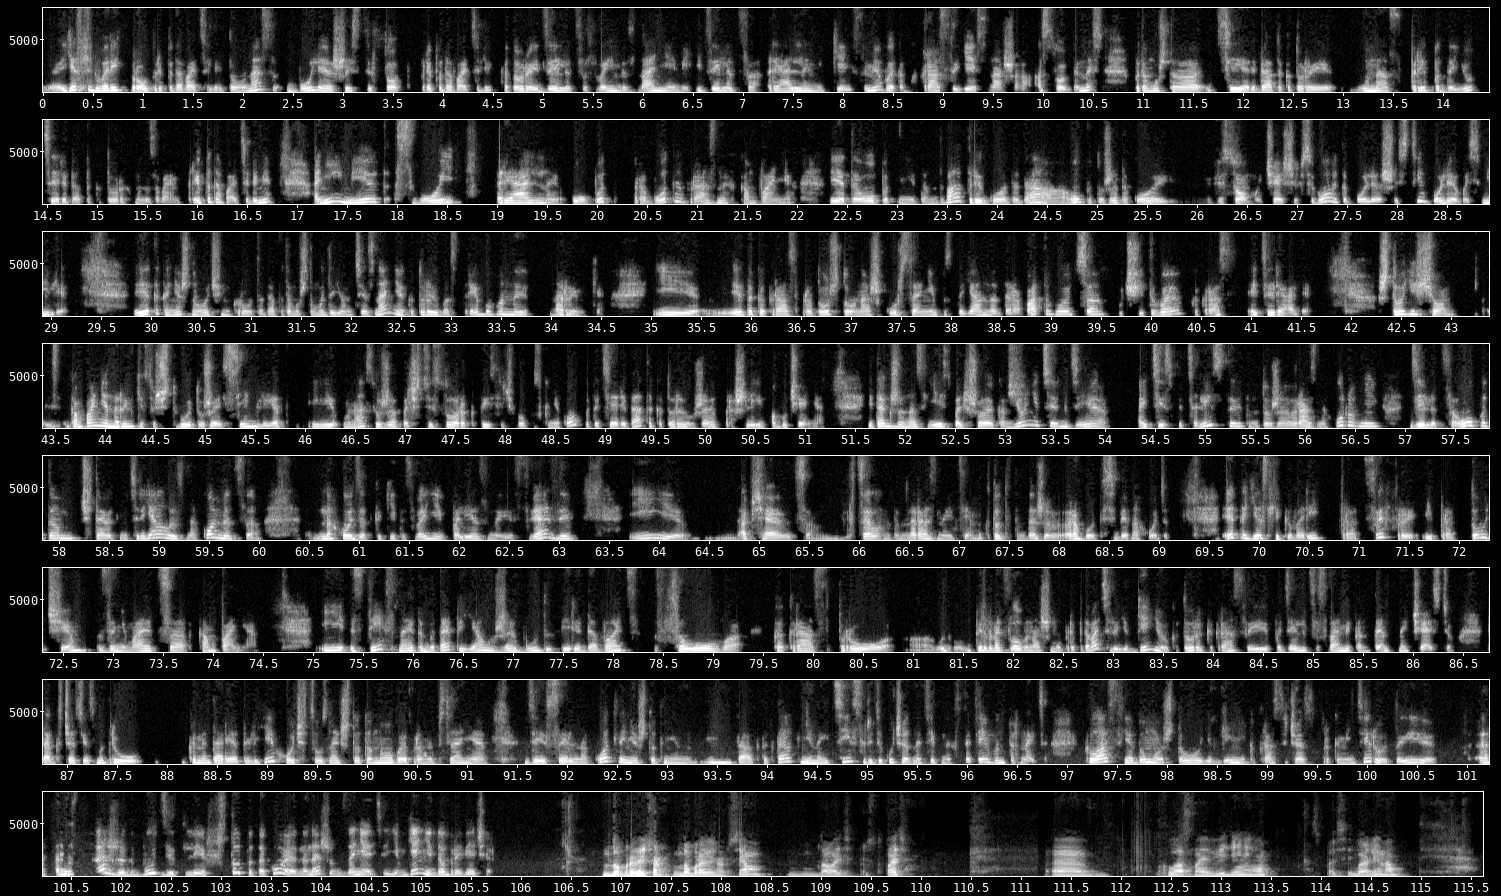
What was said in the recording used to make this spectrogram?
Если говорить про преподавателей, то у нас более 600 преподавателей, которые делятся своими знаниями и делятся реальными кейсами. В этом как раз и есть наша особенность, потому что те ребята, которые у нас преподают, те ребята, ребята, которых мы называем преподавателями, они имеют свой реальный опыт работы в разных компаниях. И это опыт не там 2-3 года, да, а опыт уже такой весомый. Чаще всего это более 6, более 8 лет. И это, конечно, очень круто, да, потому что мы даем те знания, которые востребованы на рынке. И это как раз про то, что наши курсы, они постоянно дорабатываются, учитывая как раз эти реалии. Что еще? Компания на рынке существует уже 7 лет, и у нас уже почти 40 тысяч выпускников. Это те ребята, которые уже прошли обучение. И также у нас есть большое комьюнити, где IT-специалисты, там тоже разных уровней, делятся опытом, читают материалы, знакомятся, находят какие-то свои полезные связи и общаются в целом там, на разные темы. Кто-то там даже работу себе находит. Это если говорить про цифры и про то, чем занимается компания. И здесь, на этом этапе, я уже буду передавать слово как раз про а, передавать слово нашему преподавателю Евгению, который как раз и поделится с вами контентной частью. Так, сейчас я смотрю комментарии от Ильи, хочется узнать что-то новое про написание DSL на Kotlin, что-то не так, так, так, не найти среди кучи однотипных статей в интернете. Класс, я думаю, что Евгений как раз сейчас прокомментирует и расскажет, будет ли что-то такое на нашем занятии. Евгений, добрый вечер. Добрый вечер, добрый вечер всем. Давайте приступать. Э, классное введение. Спасибо, Алина.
